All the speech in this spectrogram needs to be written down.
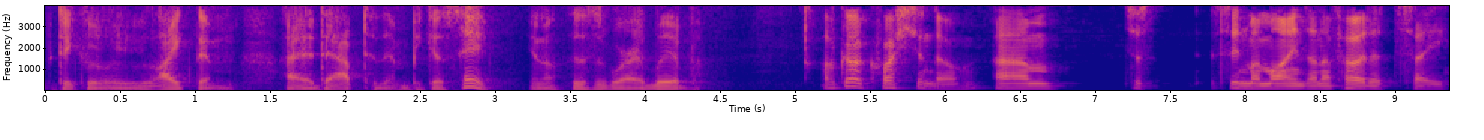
particularly like them. I adapt to them because hey, you know, this is where I live. I've got a question though. Um, just it's in my mind, and I've heard it say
